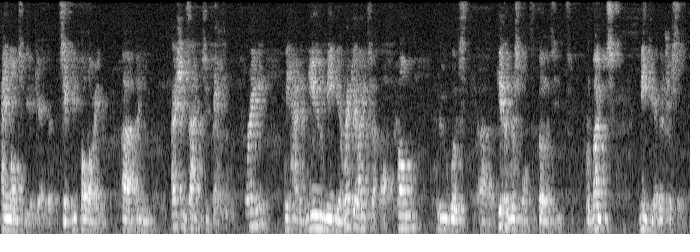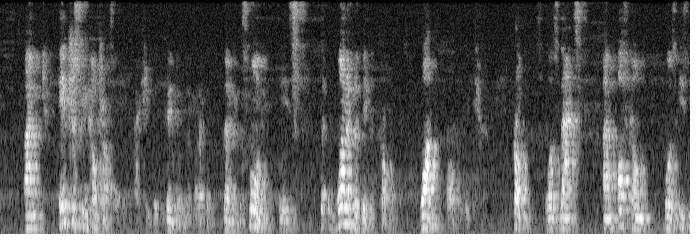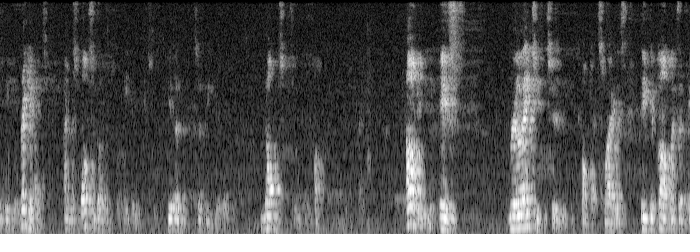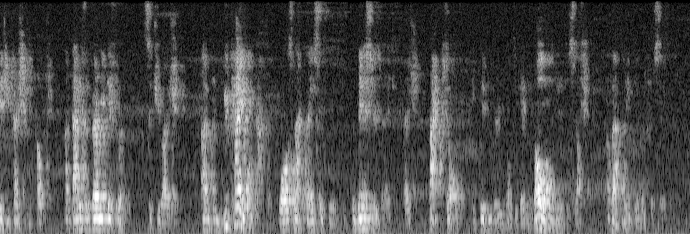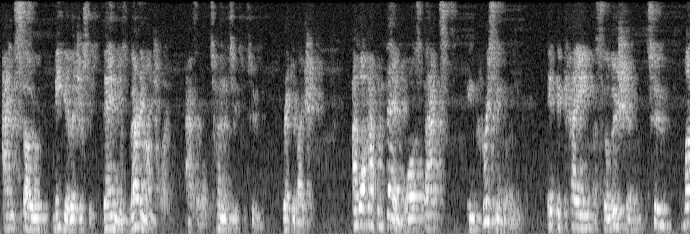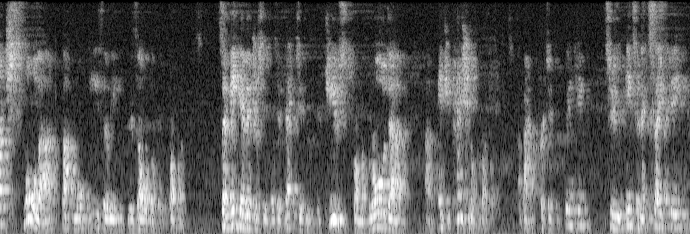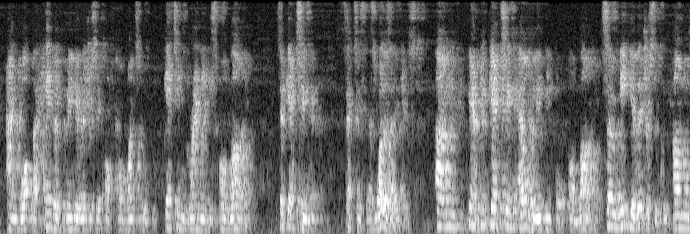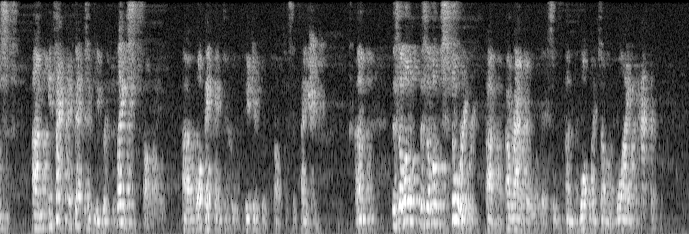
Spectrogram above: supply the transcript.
came onto the agenda, particularly following uh, a new Communications Act 2003. We had a new media regulator, Ofcom, who was uh, given responsibility to promote media literacy. Um, interesting contrast, actually, with Finland that I've been learning this morning is that one of the big problems, one of the big problems, was that um, Ofcom was is the media regulator, and responsibility for media literacy was given to the media regulator, not to the Department of Education. is related to, in complex ways, the Department of Education and Culture And that is a very different situation. Um, in the UK, what happened was that basically the Ministry of Education backed off. It didn't really want to get involved in a discussion about media literacy. And so media literacy then was very much framed as an alternative to regulation. And what happened then was that increasingly it became a solution to much smaller but more easily resolvable problems. So media literacy was effectively reduced from a broader um, educational project about critical thinking to internet safety and what the head of the media literacy Ofcom once called getting grannies online. So getting sexist as well as ageist. Um, you know, getting elderly people online. So media literacy becomes, um, in fact, effectively replaced by uh, what they came to call digital participation. Um, there's a long, there's a long story um, around all of this and, and, what went on and why it happened.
